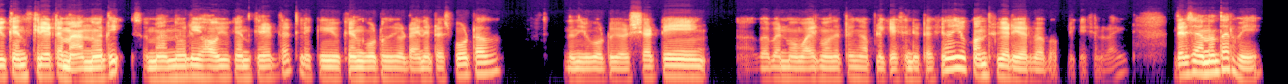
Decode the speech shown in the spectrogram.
you can create a manually. So manually how you can create that? Like you can go to your Dynatrace portal. Then you go to your setting uh, web and mobile monitoring application detection and you configure your web application right? There is another way.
